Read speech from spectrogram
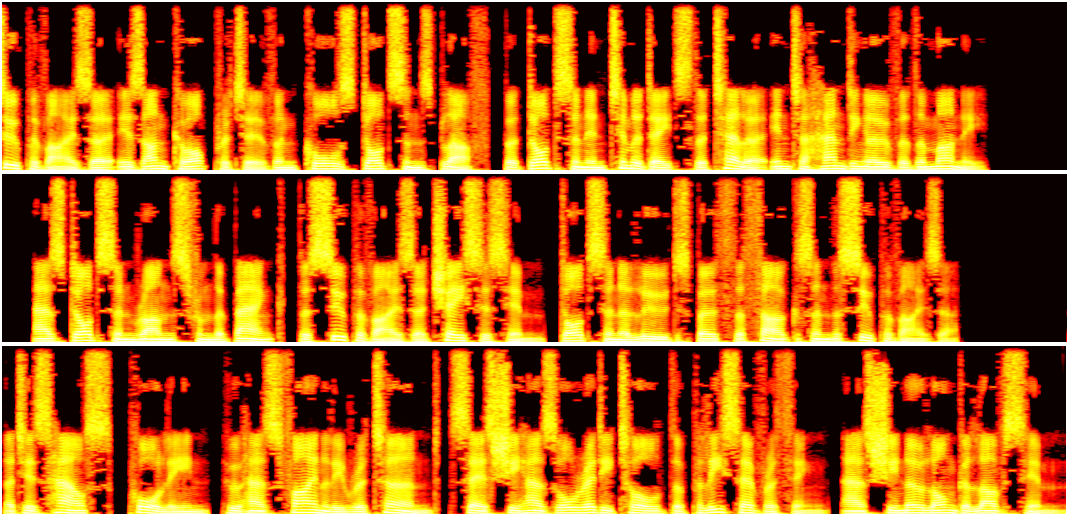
supervisor is uncooperative and calls Dodson's bluff, but Dodson intimidates the teller into handing over the money. As Dodson runs from the bank, the supervisor chases him. Dodson eludes both the thugs and the supervisor. At his house, Pauline, who has finally returned, says she has already told the police everything, as she no longer loves him,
